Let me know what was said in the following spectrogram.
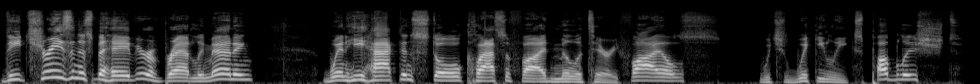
the treasonous behavior of Bradley Manning when he hacked and stole classified military files, which WikiLeaks published.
